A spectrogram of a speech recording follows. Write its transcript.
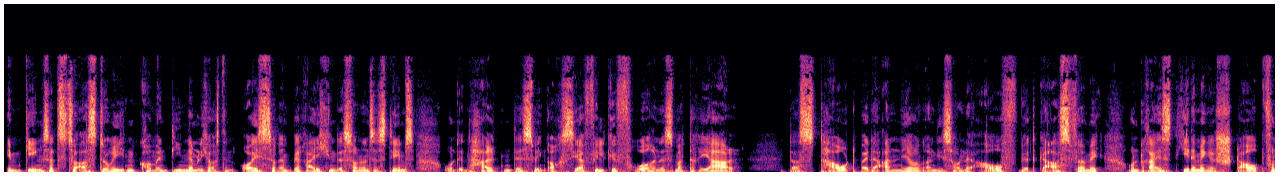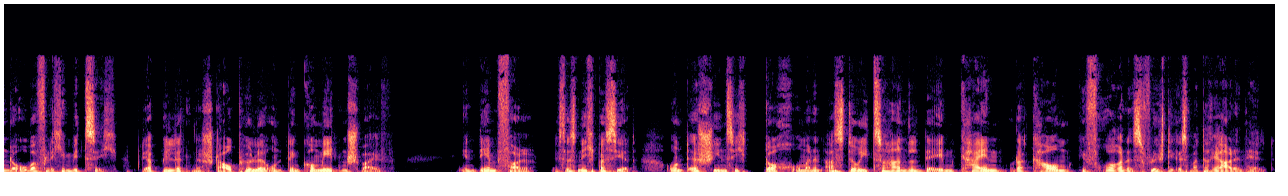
Im Gegensatz zu Asteroiden kommen die nämlich aus den äußeren Bereichen des Sonnensystems und enthalten deswegen auch sehr viel gefrorenes Material. Das taut bei der Annäherung an die Sonne auf, wird gasförmig und reißt jede Menge Staub von der Oberfläche mit sich. Der bildet eine Staubhülle und den Kometenschweif. In dem Fall ist es nicht passiert und es schien sich doch um einen Asteroid zu handeln, der eben kein oder kaum gefrorenes flüchtiges Material enthält.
